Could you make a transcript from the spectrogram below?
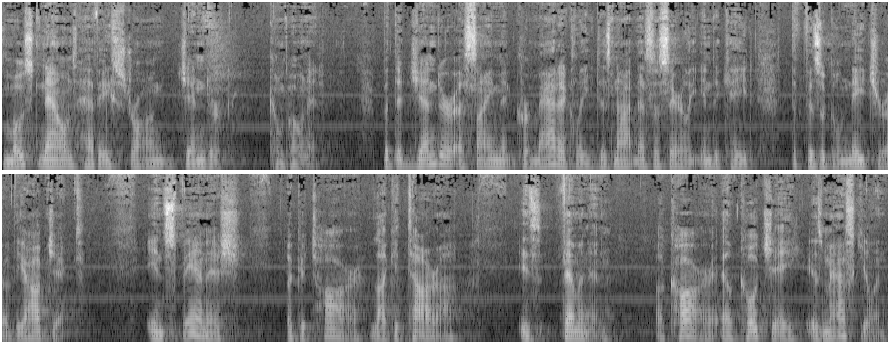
most nouns have a strong gender component. But the gender assignment grammatically does not necessarily indicate the physical nature of the object. In Spanish, a guitar, la guitarra, is feminine. A car, el coche, is masculine.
